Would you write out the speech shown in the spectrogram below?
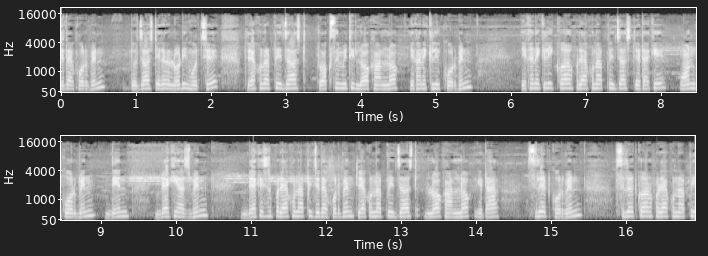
যেটা করবেন, তো জাস্ট এখানে লোডিং হচ্ছে। তো এখন আপনি জাস্ট প্রক্সিমিটি লক আনলক এখানে ক্লিক করবেন। এখানে ক্লিক করার পরে এখন আপনি জাস্ট এটাকে অন করবেন দেন ব্যাকে আসবেন। ব্যাক আসার পরে এখন আপনি যেটা করবেন, তো এখন আপনি জাস্ট লক আনলক এটা সিলেক্ট করবেন। সিলেক্ট করার পরে এখন আপনি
